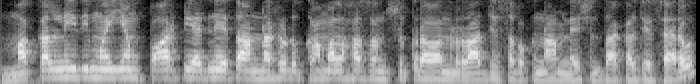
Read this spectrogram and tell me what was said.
మక్కల్ నీతి మయ్యం పార్టీ అధినేత నటుడు కమల్ హాసన్ శుక్రవారం రాజ్యసభకు నామినేషన్ దాఖలు చేశారు.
